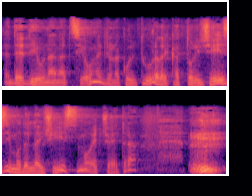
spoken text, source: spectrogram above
di una nazione, di una cultura, del cattolicesimo, del laicismo, eccetera.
